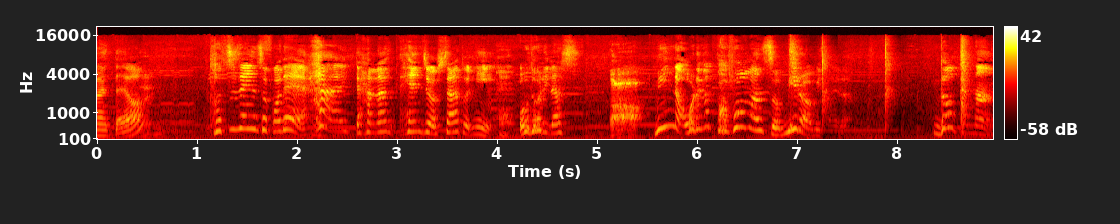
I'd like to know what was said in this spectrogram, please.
えたよ。突然そこで「はい!」って話返事をした後にう踊り出す。あみんな俺のパフォーマンスを見ろみたいな。どうかな？あ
